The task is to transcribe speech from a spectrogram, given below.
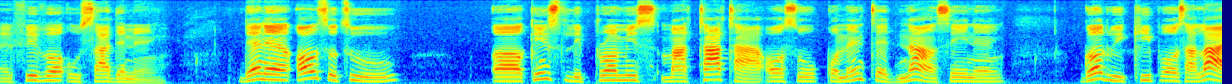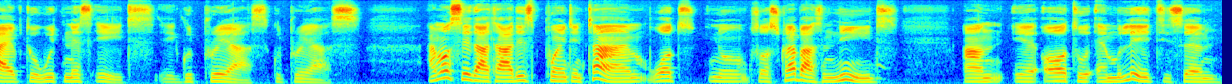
uh, favor Osademe. Then uh, also too, uh, Kingsley Promise Matata also commented now saying, uh, God will keep us alive to witness it. Uh, good prayers, good prayers. I must say that at this point in time, what you know subscribers need and uh, or to emulate is um,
